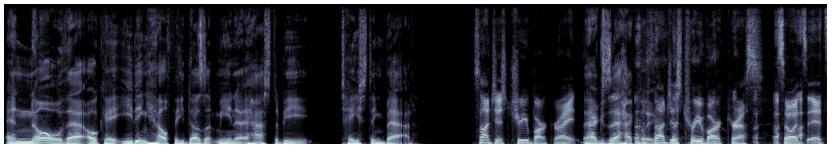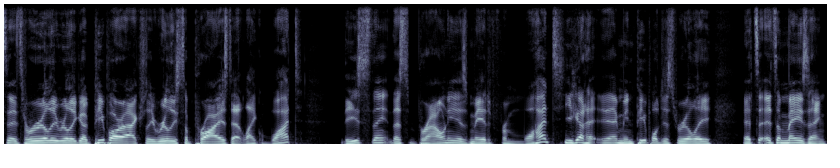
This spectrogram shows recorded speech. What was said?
and know that okay eating healthy doesn't mean it has to be tasting bad it's not just tree bark, right? Exactly. it's not just tree bark, Chris. So it's it's it's really really good. People are actually really surprised at like what these things this brownie is made from what you gotta i mean people just really it's it's amazing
